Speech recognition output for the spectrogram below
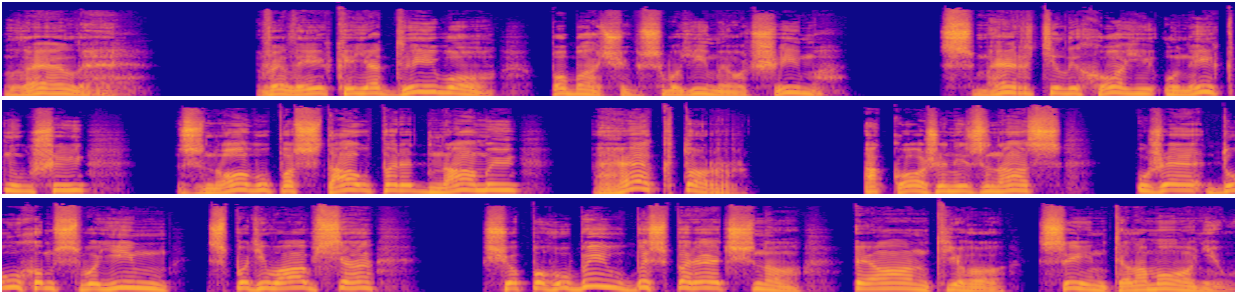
Леле, велике я диво побачив своїми очима, смерті лихої уникнувши, знову постав перед нами Гектор, а кожен із нас уже духом своїм сподівався, що погубив, безперечно, Еант його, син Теламонів.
